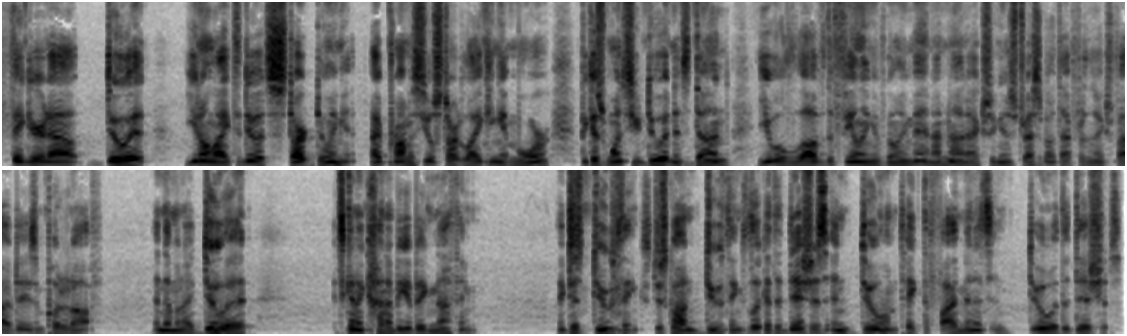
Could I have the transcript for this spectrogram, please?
figure it out, do it. You don't like to do it, start doing it. I promise you'll start liking it more because once you do it and it's done, you will love the feeling of going, man, I'm not actually going to stress about that for the next five days and put it off. And then when I do it, it's going to kind of be a big nothing. Like just do things. Just go out and do things. Look at the dishes and do them. Take the five minutes and do the dishes.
